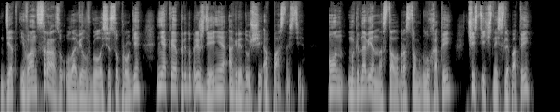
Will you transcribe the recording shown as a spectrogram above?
Дед Иван сразу уловил в голосе супруги некое предупреждение о грядущей опасности. Он мгновенно стал образцом глухоты, частичной слепоты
